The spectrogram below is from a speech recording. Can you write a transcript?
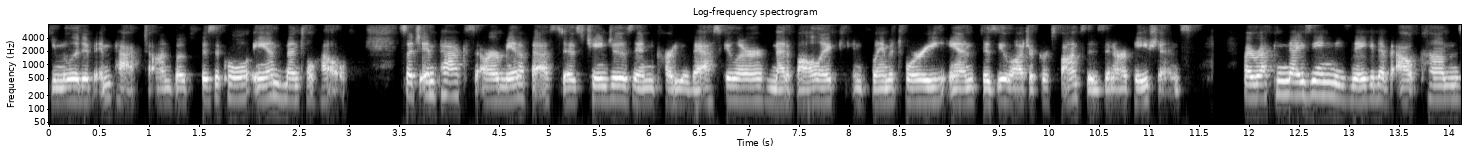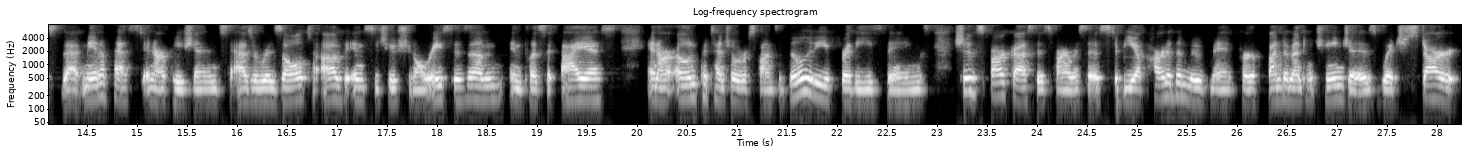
cumulative impact on both physical and mental health. Such impacts are manifest as changes in cardiovascular, metabolic, inflammatory, and physiologic responses in our patients. By recognizing these negative outcomes that manifest in our patients as a result of institutional racism, implicit bias, and our own potential responsibility for these things should spark us as pharmacists to be a part of the movement for fundamental changes, which start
